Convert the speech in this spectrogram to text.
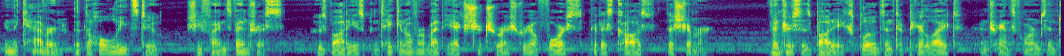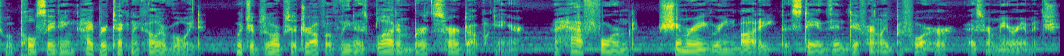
In the cavern that the hole leads to, she finds Ventress, whose body has been taken over by the extraterrestrial force that has caused the shimmer. Ventress's body explodes into pure light and transforms into a pulsating, hyper-technicolor void, which absorbs a drop of Lena's blood and births her doppelganger, a half-formed, shimmery green body that stands indifferently before her as her mirror image.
